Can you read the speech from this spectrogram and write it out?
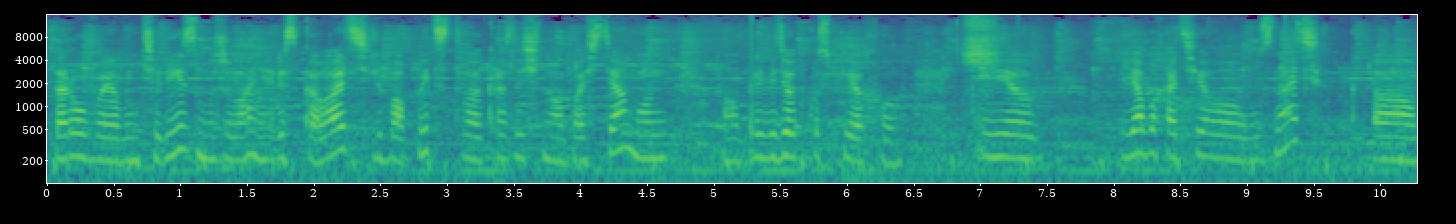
здоровый авантюризм, желание рисковать, любопытство к различным областям, он а, приведет к успеху. И я бы хотела узнать, а,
